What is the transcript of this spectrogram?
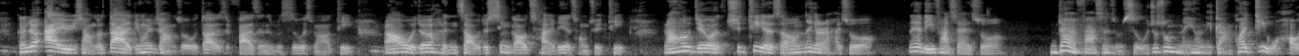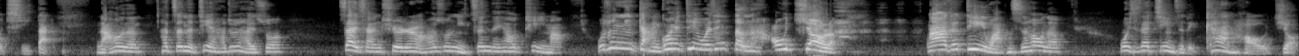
嗯可能就碍于想说大家一定会想说我到底是发生什么事，为什么要剃？嗯然后我就很早我就兴高采烈从去剃，然后结果去剃的时候，那个人还说，那个理发师还说你到底发生什么事？我就说没有，你赶快剃，我好期待。然后呢，他真的剃了，他就是还说再三确认了，他说你真的要剃吗？我说你赶快剃，我已经等好久了。然后就剃完之后呢，我一直在镜子里看好久，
